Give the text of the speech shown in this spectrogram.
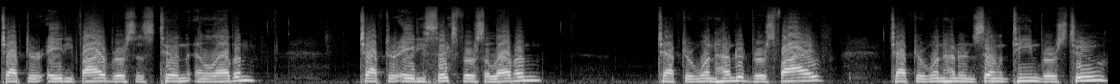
chapter 85, verses 10 and 11, chapter 86, verse 11, chapter 100, verse 5, chapter 117, verse 2,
